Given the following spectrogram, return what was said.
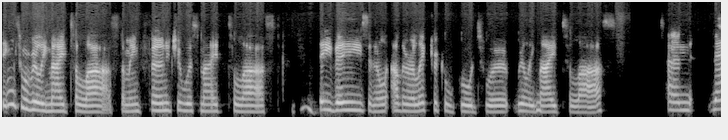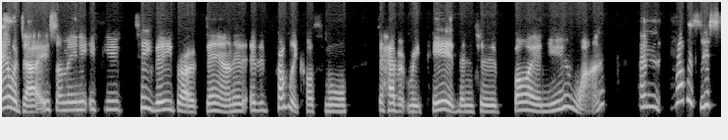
things were really made to last. I mean, furniture was made to last. TVs and other electrical goods were really made to last. And nowadays, I mean, if your TV broke down, it, it'd probably cost more to have it repaired than to buy a new one. And how does this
